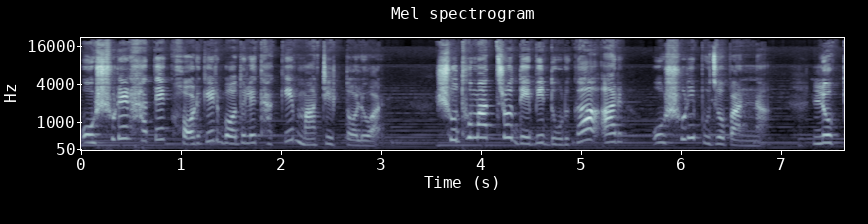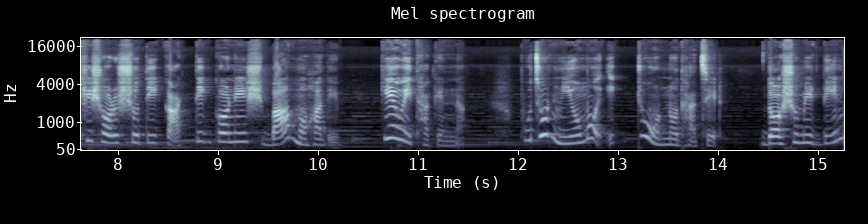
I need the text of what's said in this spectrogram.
অসুরের হাতে খড়গের বদলে থাকে মাটির তলোয়ার। শুধুমাত্র দেবী দুর্গা আর অসুরই পুজো পান না লক্ষ্মী সরস্বতী, কার্তিক গণেশ বা মহাদেব। কেউই থাকেন না। পুজোর নিয়মও একটু অন্য ধাঁচের। দশমীর দিন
